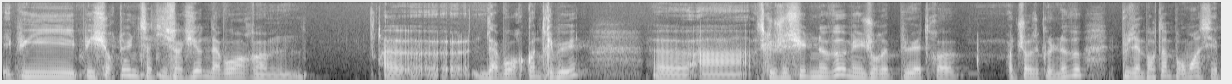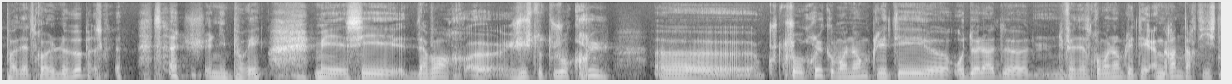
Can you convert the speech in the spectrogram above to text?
Et puis, puis surtout une satisfaction d'avoir euh, euh, contribué euh, à. Parce que je suis le neveu, mais j'aurais pu être autre chose que le neveu. Le plus important pour moi, c'est pas d'être le neveu, parce que je n'y peux rien, mais c'est d'avoir juste toujours cru euh, toujours cru que mon oncle était, euh, au-delà de, du fait d'être mon oncle, était un grand artiste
